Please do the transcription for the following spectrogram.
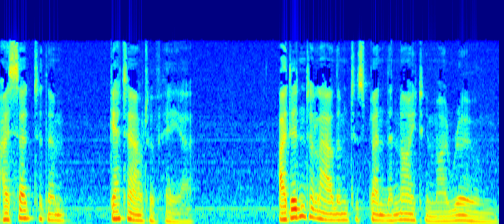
I said to them, Get out of here. I didn't allow them to spend the night in my room,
